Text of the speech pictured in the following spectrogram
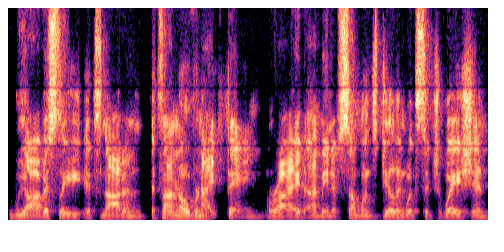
we obviously it's not an it's not an overnight thing right i mean if someone's dealing with a situation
